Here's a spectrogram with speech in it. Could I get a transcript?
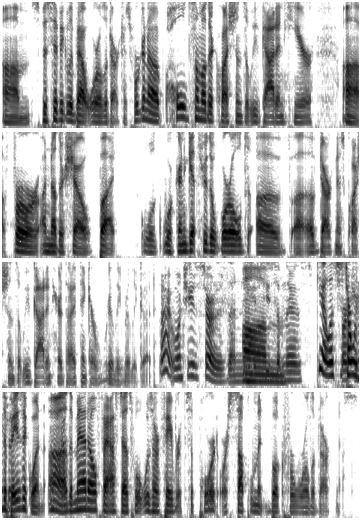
um, specifically about World of Darkness. We're going to hold some other questions that we've got in here uh, for another show, but we'll, we're going to get through the World of uh, of Darkness questions that we've got in here that I think are really, really good. All right, why don't you get started then? You see Um, something there's Yeah, let's just start with the basic one. Uh, the Mad Elf asked us what was our favorite support or supplement book for World of Darkness.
